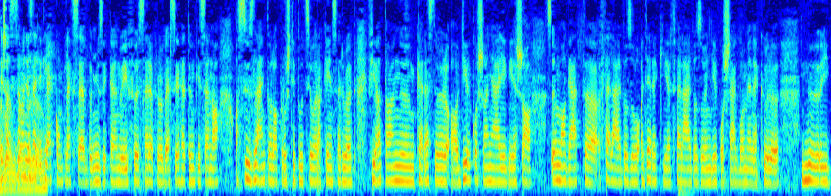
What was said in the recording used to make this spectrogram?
És azt hiszem, hogy az egyik legkomplexebb musical női főszerepről beszélhetünk, hiszen a, a szűzlánytól a prostitúcióra kényszerült fiatal nőn keresztül a gyilkos anyáig és az önmagát feláldozó, a gyerekért feláldozó öngyilkosságba menekülő nőig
